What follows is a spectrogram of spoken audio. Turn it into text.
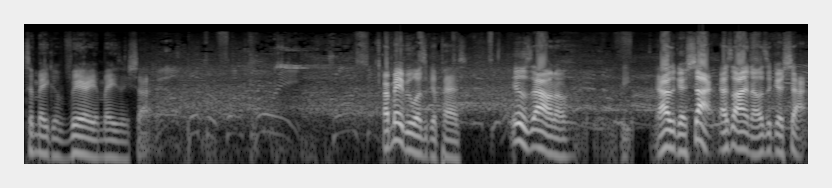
to make a very amazing shot. Or maybe it was a good pass. It was. I don't know. That was a good shot. That's all I know. It was a good shot.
